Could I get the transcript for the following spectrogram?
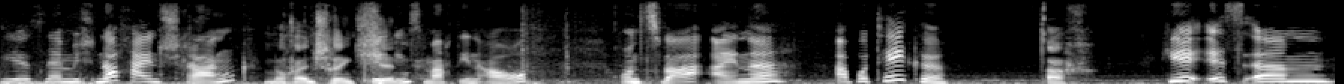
Hier ist nämlich noch ein Schrank. Noch ein Schränkchen. Felix macht ihn auf. Und zwar eine Apotheke. Ach, Hier ist ähm,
